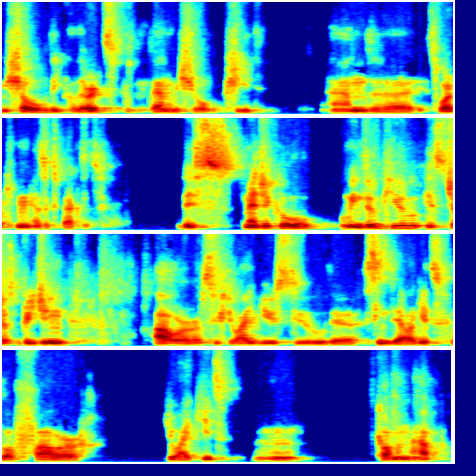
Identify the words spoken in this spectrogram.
we show the alerts, then we show sheet, and uh, it's working as expected. This magical window view is just bridging our SwiftUI views to the scene delegate of our UIKit uh, common app.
